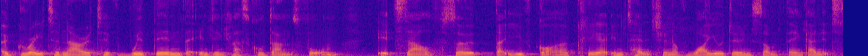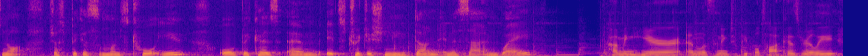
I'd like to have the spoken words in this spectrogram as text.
a greater narrative within the Indian classical dance form itself so that you've got a clear intention of why you're doing something and it's not just because someone's taught you or because um, it's traditionally done in a certain way. Coming here and listening to people talk has really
